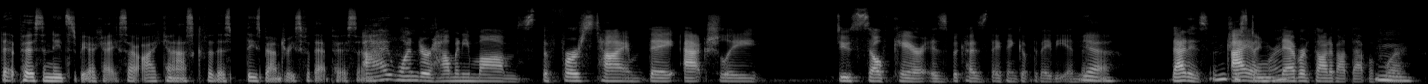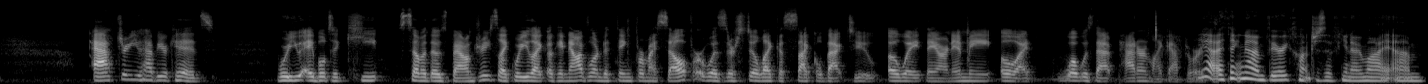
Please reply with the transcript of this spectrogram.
that person needs to be okay. So I can ask for this these boundaries for that person. I wonder how many moms the first time they actually do self care is because they think of the baby in them. yeah. That is I Interesting, have right? never thought about that before. After you have your kids, were you able to keep some of those boundaries? Like were you like, okay, now I've learned to think for myself, or was there still like a cycle back to, oh wait, they aren't in me. Oh, I what was that pattern like afterwards? Yeah, I think now I'm very conscious of you know my um,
